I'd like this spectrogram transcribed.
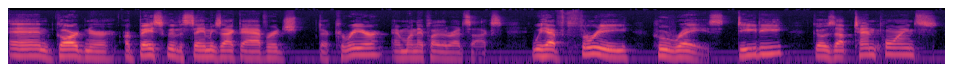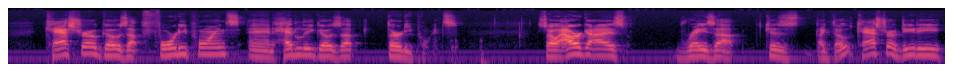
and Gardner are basically the same exact average their career and when they play the Red Sox. We have three who raise. Didi goes up 10 points, Castro goes up 40 points, and Headley goes up 30 points. So our guys raise up because like those Castro, Didi,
